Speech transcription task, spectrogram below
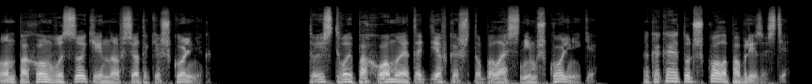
Он Пахом высокий, но все таки школьник. То есть твой Пахом и эта девка, что была с ним школьники? А какая тут школа поблизости?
